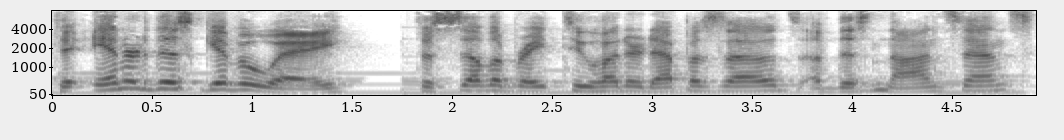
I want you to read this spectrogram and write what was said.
To enter this giveaway to celebrate 200 episodes of this nonsense,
